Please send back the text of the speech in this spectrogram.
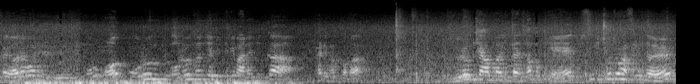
그러니까 여러 번 오, 어, 오른 오른손 제비들이 많으니까 다리 바꿔봐. 이렇게 한번 일단 서볼게. 특히 초등학생들.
